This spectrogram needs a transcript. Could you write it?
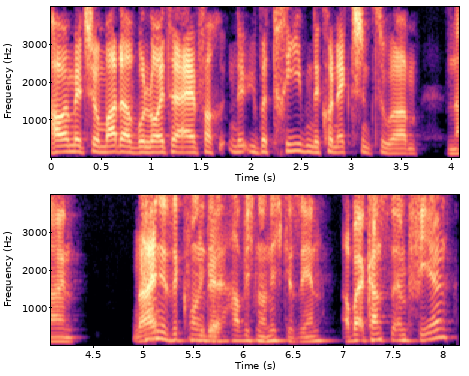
How I Met Your Mother, wo Leute einfach eine übertriebene Connection zu haben. Nein. Nein? Keine Sekunde okay. habe ich noch nicht gesehen. Aber kannst du empfehlen?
